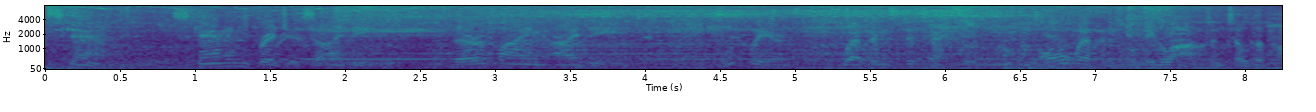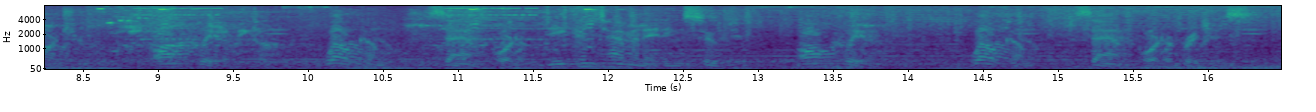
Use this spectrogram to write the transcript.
Scan. Scanning Bridges ID. Verifying ID. Clear. Weapons detected. All weapons will be locked until departure. All clear. Welcome, Sam Porter. Decontaminating Suit. All clear. Welcome, Sam Porter Bridges.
